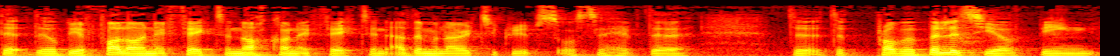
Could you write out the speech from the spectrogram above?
th- there'll be a follow on effect, a knock on effect, and other minority groups also have the, the, the, probability of being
